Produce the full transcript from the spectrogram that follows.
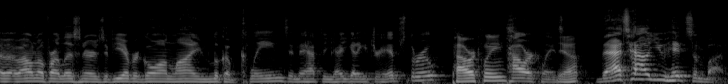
I don't know if our listeners, if you ever go online and look up cleans, and they have to, how you got to get your hips through Power cleans. power cleans. Yeah. That's how you hit somebody,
